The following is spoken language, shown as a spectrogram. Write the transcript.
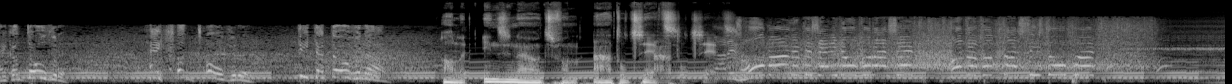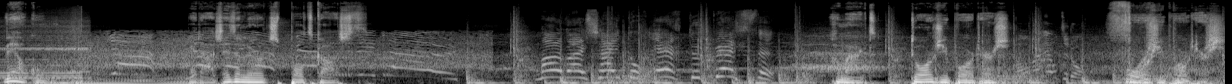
Hij kan toveren. Hij kan toveren. Tita Tovenaar. Alle ins en outs van A tot Z. Het is Holman, het is 1-0 voor AZ. Wat een fantastisch doelpunt. Welkom bij de AZ Alerts podcast. Maar wij zijn toch echt de beste? Gemaakt door supporters voor supporters.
